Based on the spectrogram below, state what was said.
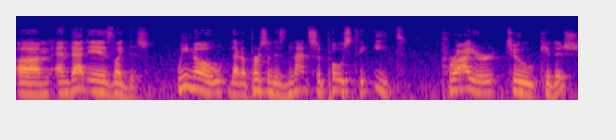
Um, and that is like this. We know that a person is not supposed to eat prior to Kiddush,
